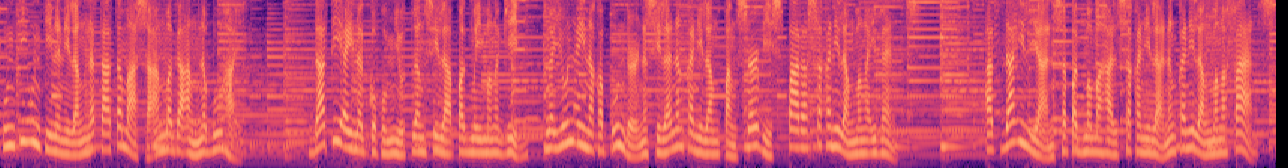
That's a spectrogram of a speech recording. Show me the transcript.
unti-unti na nilang natatamasa ang magaang na buhay. Dati ay nagko-commute lang sila pag may mga gig, ngayon ay nakapunder na sila ng kanilang pang-service para sa kanilang mga events. At dahil yan sa pagmamahal sa kanila ng kanilang mga fans.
